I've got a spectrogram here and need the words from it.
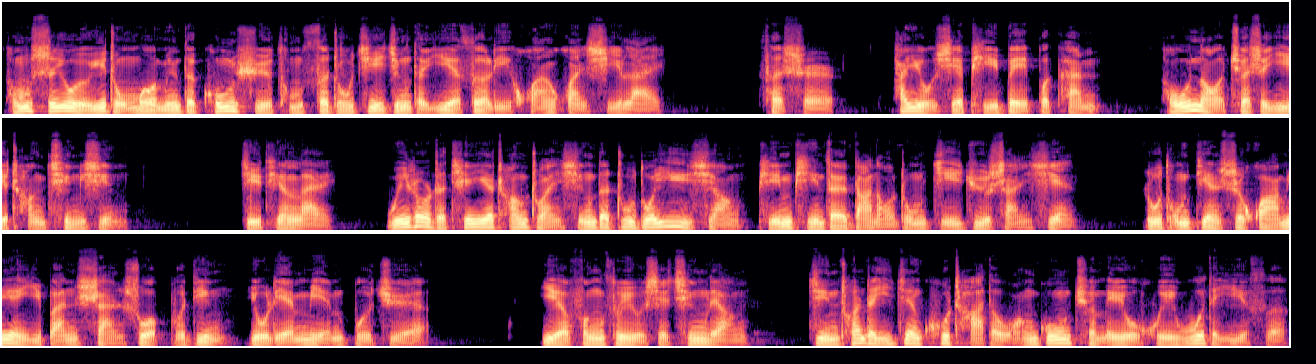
同时，又有一种莫名的空虚从四周寂静的夜色里缓缓袭来。此时，他有些疲惫不堪，头脑却是异常清醒。几天来，围绕着天野场转型的诸多异象频频在大脑中急剧闪现，如同电视画面一般闪烁不定又连绵不绝。夜风虽有些清凉，仅穿着一件裤衩的王宫却没有回屋的意思。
